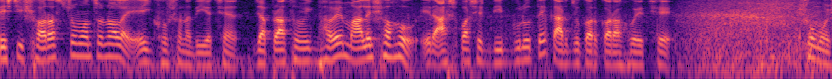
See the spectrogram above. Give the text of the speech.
দেশটির স্বরাষ্ট্র মন্ত্রণালয় এই ঘোষণা দিয়েছেন যা প্রাথমিকভাবে মালে সহ এর আশপাশের দ্বীপগুলোতে কার্যকর করা হয়েছে। সময়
